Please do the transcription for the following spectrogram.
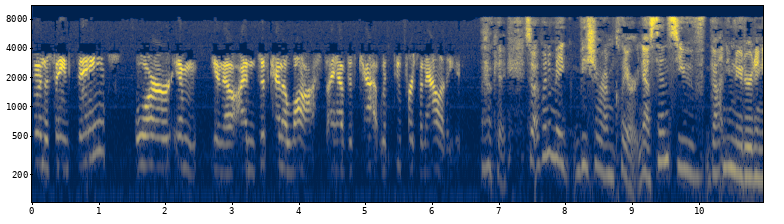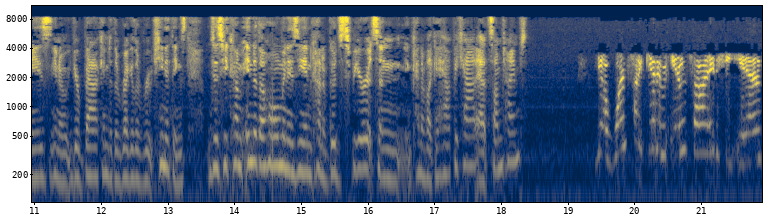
doing the same thing? Or am, you know, I'm just kind of lost. I have this cat with two personalities. Okay, so I want to make be sure I'm clear. Now, since you've gotten him neutered and he's, you know, you're back into the regular routine of things, does he come into the home and is he in kind of good spirits and kind of like a happy cat at sometimes? Yeah, once I get him inside, he is.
